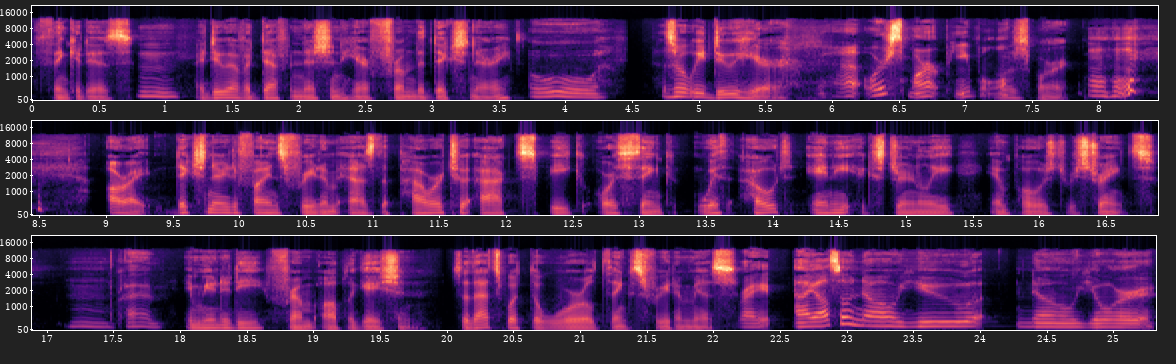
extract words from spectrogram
think it is. Mm. I do have a definition here from the dictionary. oh, That's what we do here. yeah, we're smart people. We're smart. Mm-hmm. All right. Dictionary defines freedom as the power to act, speak, or think without any externally imposed restraints, mm, Okay. immunity from obligation. So that's what the world thinks freedom is. Right. I also know you know your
